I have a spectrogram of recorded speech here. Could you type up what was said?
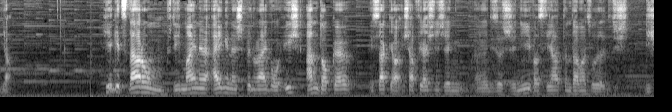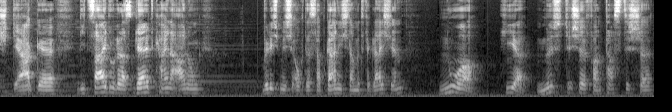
Ja. Hier geht es darum, die meine eigene Spinnerei, wo ich andocke. Ich sag ja, ich habe vielleicht nicht äh, dieses Genie, was die hatten damals, oder die, die Stärke, die Zeit oder das Geld, keine Ahnung. Will ich mich auch deshalb gar nicht damit vergleichen. Nur hier mystische, fantastische,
